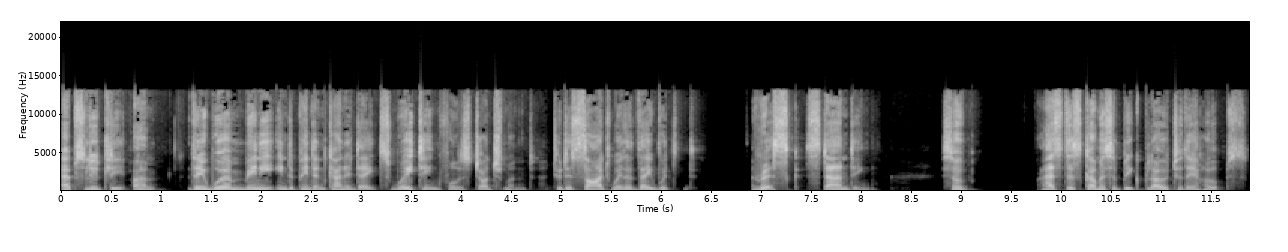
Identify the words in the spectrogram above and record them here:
Absolutely. Um, there were many independent candidates waiting for this judgment to decide whether they would risk standing. So, has this come as a big blow to their hopes?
